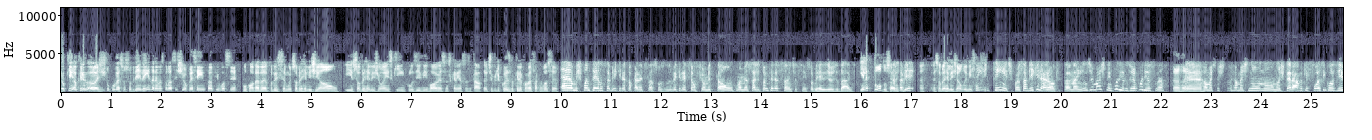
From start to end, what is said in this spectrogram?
Eu, que- eu queria, a gente não conversou sobre ele ainda, né? Mas quando eu assisti, eu pensei em tanto em você. Por conta da, por ele ser muito sobre religião e sobre religiões que, inclusive, envolvem essas crenças e tal. Então, é o tipo de coisa que eu queria conversar com você. é, eu me espantei, eu não sabia que ele ia tocar nesses assuntos, não sabia que ele ia ser um filme tão, com uma mensagem tão interessante, assim, sobre religiosidade. E ele é todo sobre. Eu sabia, né? Ele é sobre a religião do início ao sim, fim. sim, tipo, eu sabia que ele era um que estava na Índia, mas nem por isso, não seja por isso, né? Aham. É, realmente, realmente não, não, não esperava que fosse, inclusive,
